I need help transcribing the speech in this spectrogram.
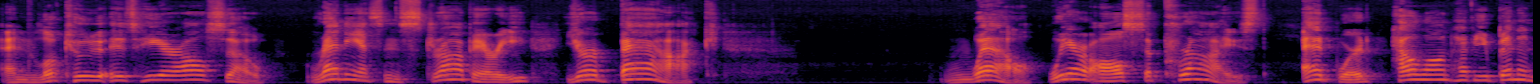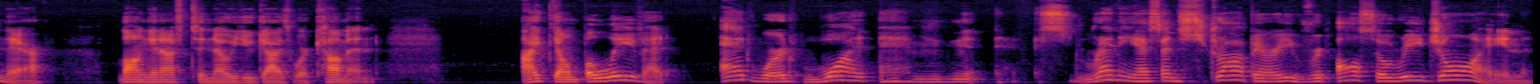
And look who is here also. Rheneas and Strawberry, you're back. Well, we are all surprised. Edward, how long have you been in there? Long enough to know you guys were coming. I don't believe it. Edward, what? Um, Rheneas and Strawberry re- also rejoin.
